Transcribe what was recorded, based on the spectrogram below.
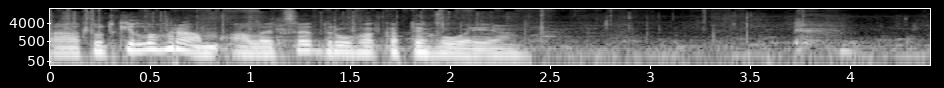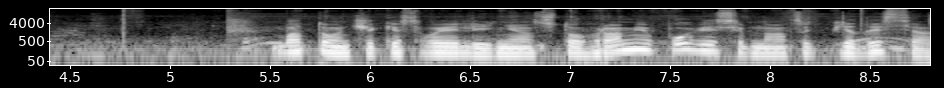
а, тут кілограм, але це друга категорія. Батончики своя лінія 100 грамів по 18,50.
